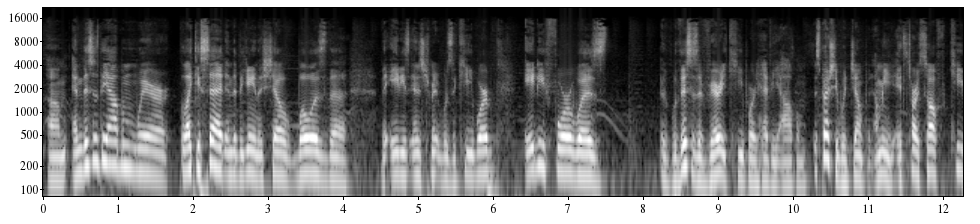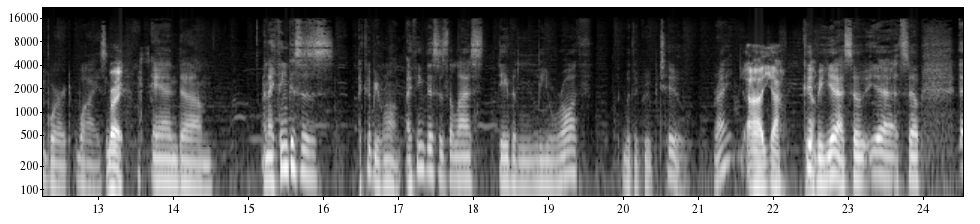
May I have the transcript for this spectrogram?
Um, and this is the album where, like you said in the beginning of the show, what was the the 80s instrument was the keyboard. 84 was well, this is a very keyboard heavy album, especially with Jumping. I mean, it starts off keyboard wise Right. and um, and I think this is I could be wrong. I think this is the last David Lee Roth with the group too, right? Uh, yeah. Could yeah. be, yeah. So yeah, so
